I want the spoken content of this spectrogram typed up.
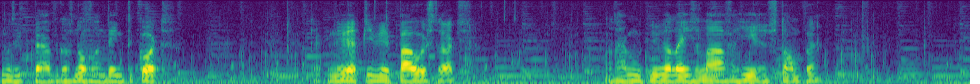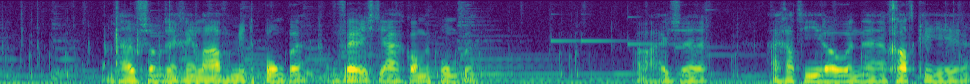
Moet ik, heb ik alsnog een ding tekort. Kijk, nu heeft hij weer power straks. Want hij moet nu alleen zijn lava hierin stampen. Want hij hoeft zometeen geen lava meer te pompen. Hoe ver is hij eigenlijk al met pompen? Oh, hij is... Uh, hij gaat hier al een uh, gat creëren.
